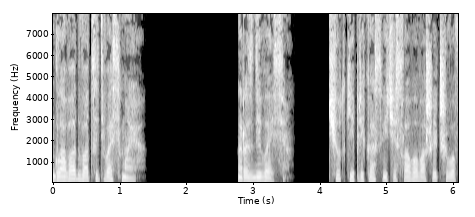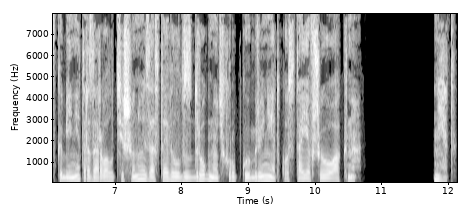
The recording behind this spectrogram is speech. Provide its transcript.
Глава 28. «Раздевайся». Чёткий приказ Вячеслава, вошедшего в кабинет, разорвал тишину и заставил вздрогнуть хрупкую брюнетку, стоявшую у окна. «Нет».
